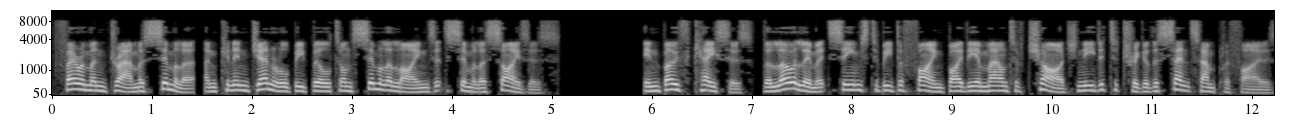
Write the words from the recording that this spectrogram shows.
FeRAM and DRAM are similar, and can in general be built on similar lines at similar sizes. In both cases, the lower limit seems to be defined by the amount of charge needed to trigger the sense amplifiers.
